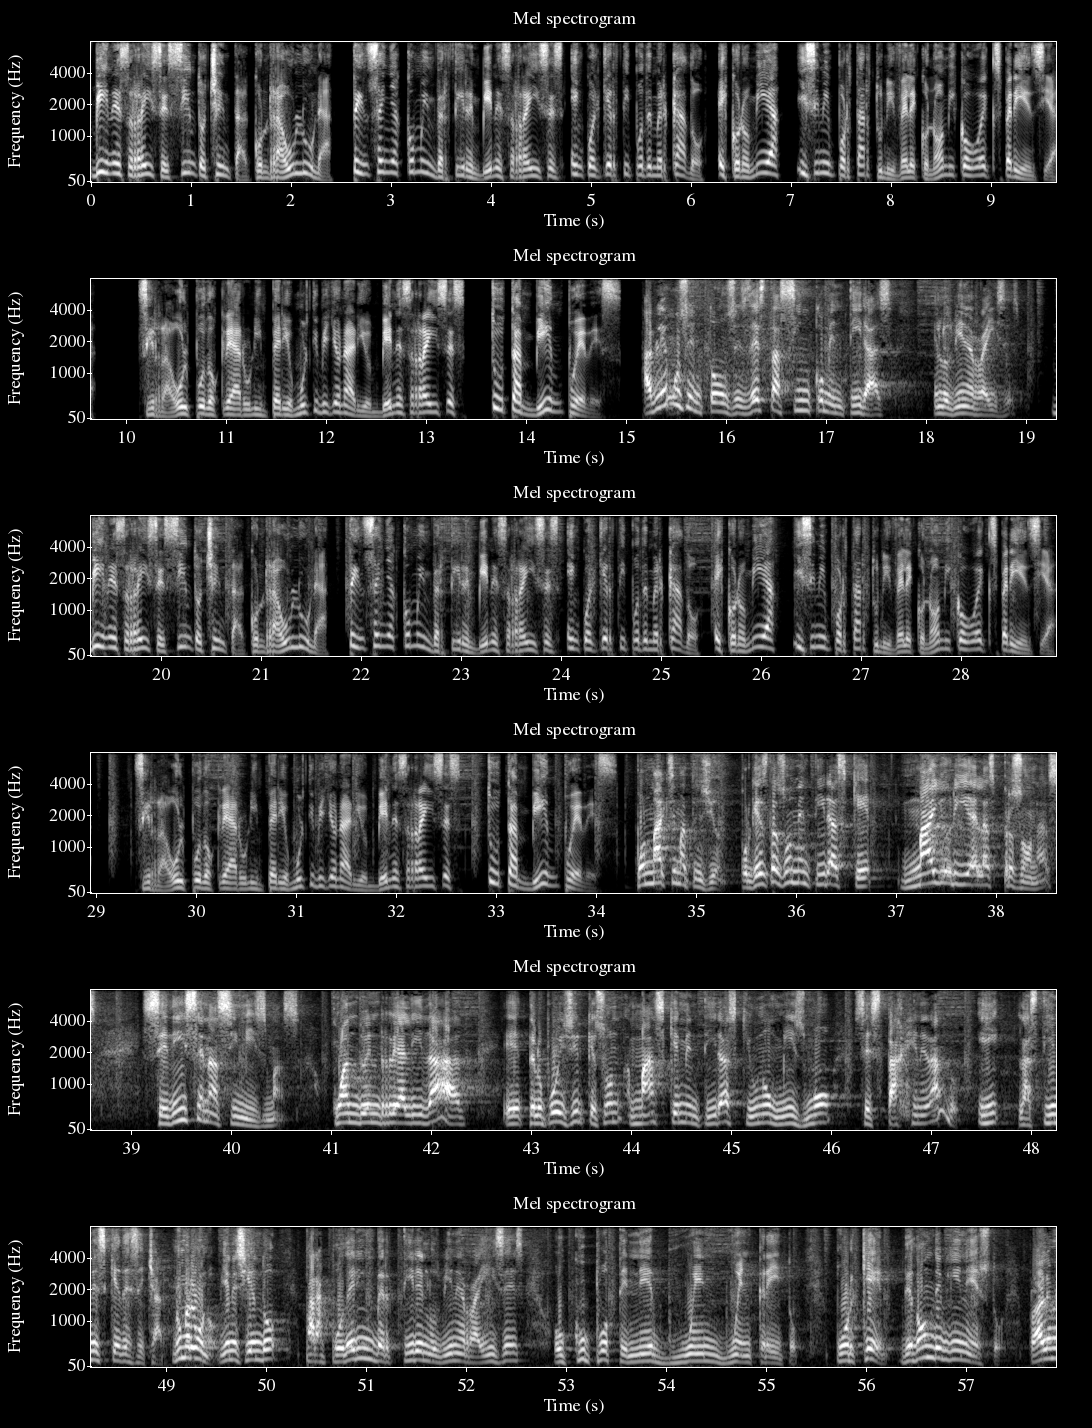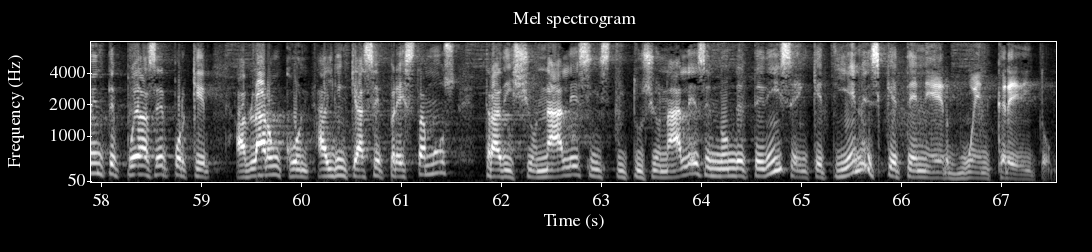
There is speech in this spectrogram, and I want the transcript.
Bienes Raíces 180 con Raúl Luna te enseña cómo invertir en bienes raíces en cualquier tipo de mercado, economía y sin importar tu nivel económico o experiencia. Si Raúl pudo crear un imperio multimillonario en bienes raíces, tú también puedes. Hablemos entonces de estas cinco mentiras en los bienes raíces. Bienes Raíces 180 con Raúl Luna te enseña cómo invertir en bienes raíces en cualquier tipo de mercado, economía y sin importar tu nivel económico o experiencia. Si Raúl pudo crear un imperio multimillonario en bienes raíces, tú también puedes. Pon máxima atención, porque estas son mentiras que mayoría de las personas se dicen a sí mismas cuando en realidad eh, te lo puedo decir que son más que mentiras que uno mismo se está generando y las tienes que desechar. Número uno, viene siendo para poder invertir en los bienes raíces, ocupo tener buen, buen crédito. ¿Por qué? ¿De dónde viene esto? Probablemente pueda ser porque hablaron con alguien que hace préstamos tradicionales, institucionales, en donde te dicen que tienes que tener buen crédito.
